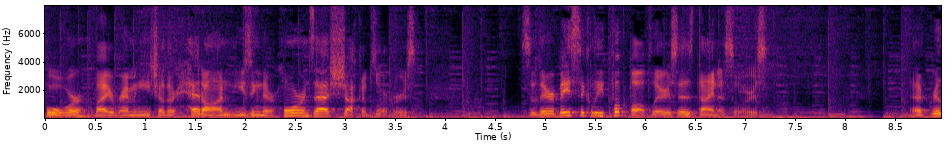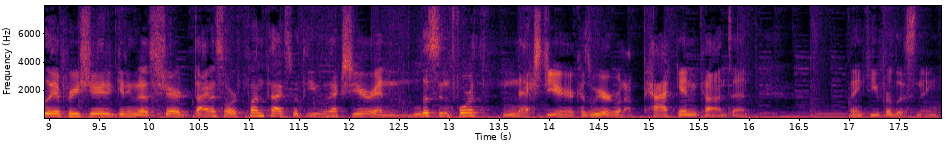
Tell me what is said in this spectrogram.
or by ramming each other head on using their horns as shock absorbers. So they were basically football players as dinosaurs. I've really appreciated getting to share dinosaur fun facts with you next year and listen forth next year because we are going to pack in content. Thank you for listening.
